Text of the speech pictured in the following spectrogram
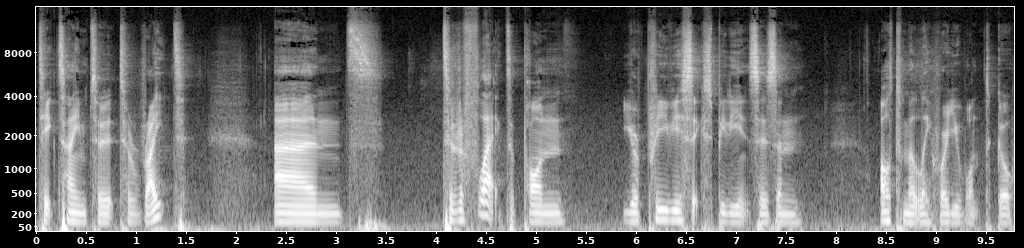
take time to, to write, and to reflect upon your previous experiences and ultimately where you want to go.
